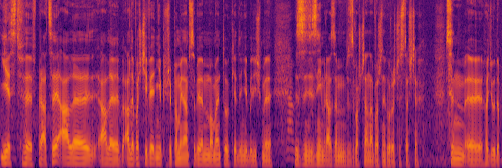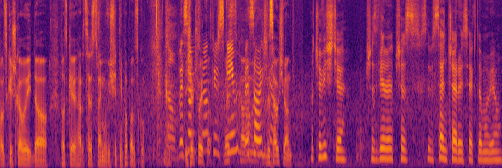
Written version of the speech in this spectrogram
jest w, w pracy, ale, ale, ale właściwie nie przypominam sobie momentu, kiedy nie byliśmy z, z nim razem, zwłaszcza na ważnych uroczystościach. Syn e, chodził do polskiej szkoły i do polskiego harcerstwa i mówi świetnie po polsku. No, wesołych świąt wszystkim, Wesołych- wesołych świąt. Wesołych świąt. Oczywiście, przez wiele, przez centuries, jak to mówią.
